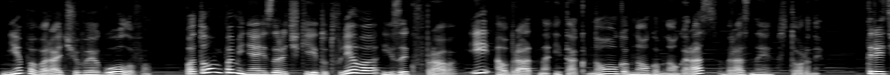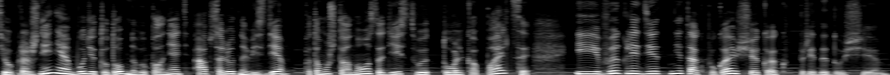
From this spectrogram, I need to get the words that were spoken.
не поворачивая голову. Потом поменяй, зрачки идут влево, язык вправо и обратно. И так много-много-много раз в разные стороны. Третье упражнение будет удобно выполнять абсолютно везде, потому что оно задействует только пальцы и выглядит не так пугающе, как предыдущие.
